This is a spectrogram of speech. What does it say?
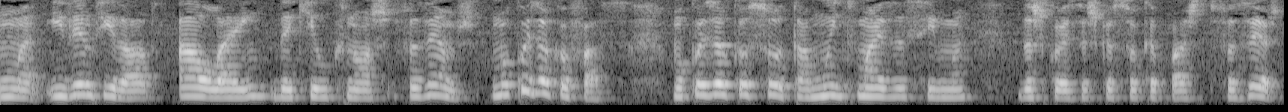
uma identidade além daquilo que nós fazemos. Uma coisa é o que eu faço, uma coisa é o que eu sou, está muito mais acima das coisas que eu sou capaz de fazer.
